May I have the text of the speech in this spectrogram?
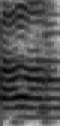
um,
